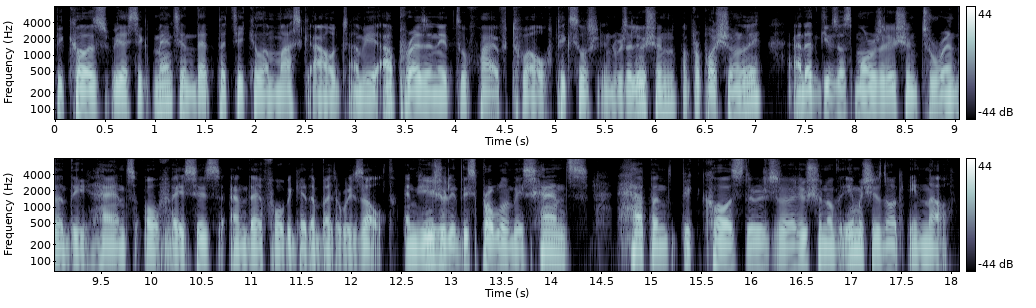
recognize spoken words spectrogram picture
because we are segmenting that particular mask out and we are present it to 512 pixels in resolution proportionally. And that gives us more resolution to render the hands or faces and therefore we get a better result. And usually this problem with hands happened because the resolution of the image is not enough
